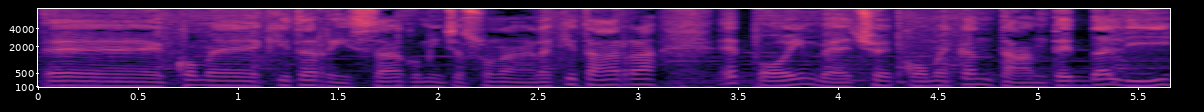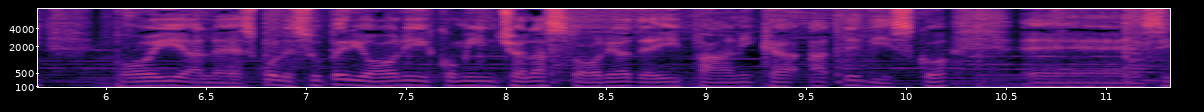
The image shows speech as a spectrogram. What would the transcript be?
eh, come chitarrista comincia a suonare la chitarra e poi invece come cantante da lì poi alle scuole superiori comincia la storia dei Panica at the Disco eh, si,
